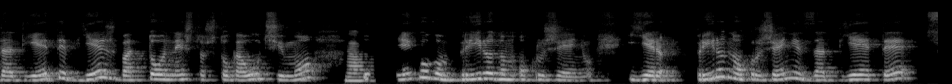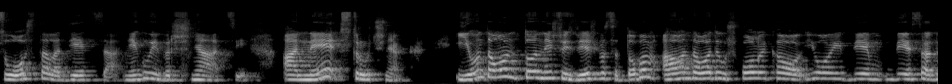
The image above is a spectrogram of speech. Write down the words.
da dijete vježba to nešto što ga učimo u njegovom prirodnom okruženju. Jer prirodno okruženje za dijete su ostala djeca, njegovi vršnjaci, a ne stručnjak. I onda on to nešto izvježba sa tobom, a onda ode u školu i kao, joj, gdje, je sad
